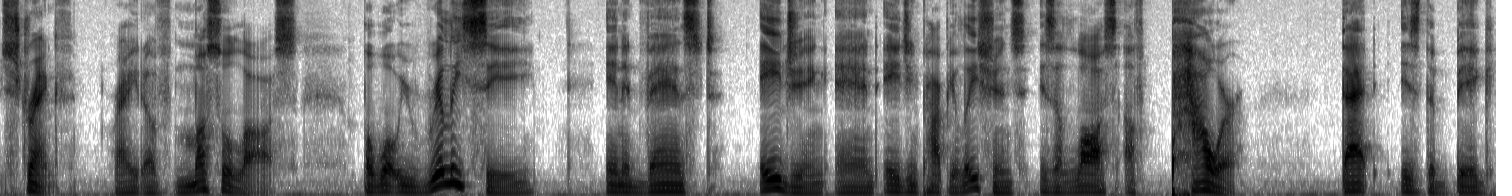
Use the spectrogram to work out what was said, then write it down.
strength, right? Of muscle loss. But what we really see in advanced aging and aging populations is a loss of power. That is the big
